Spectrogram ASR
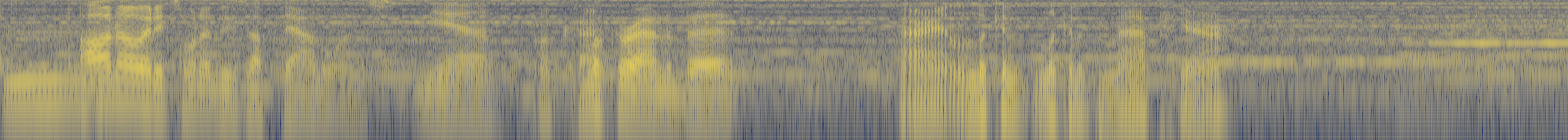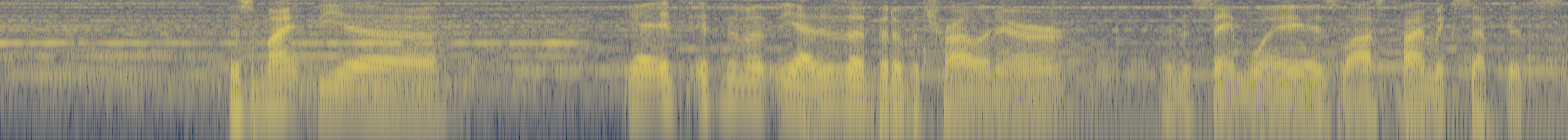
Mm. Oh, no, it's one of these up-down ones. Yeah. Okay. Look around a bit. Alright, looking, looking at the map here. This might be a yeah. It's it's a, yeah. This is a bit of a trial and error in the same way as last time, except it's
